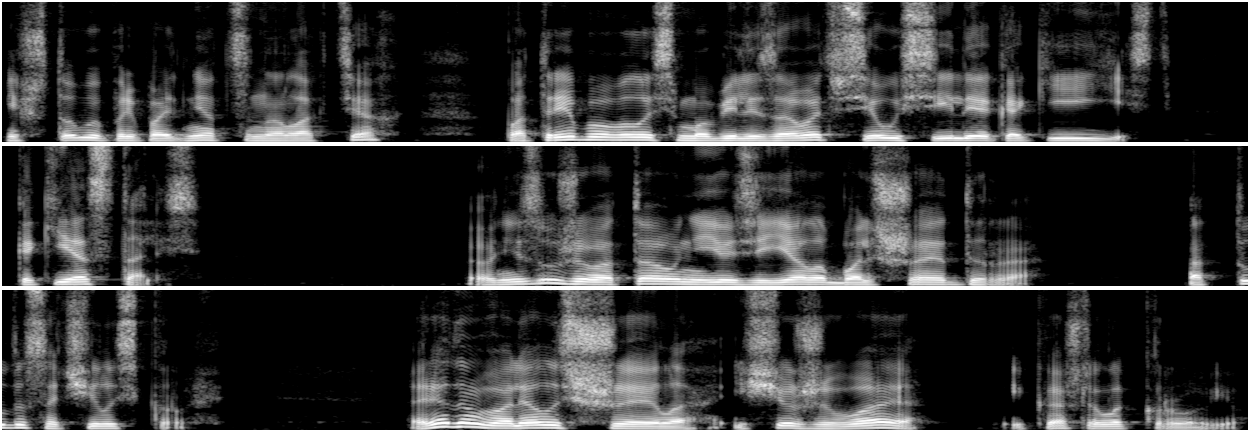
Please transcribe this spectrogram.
и чтобы приподняться на локтях, потребовалось мобилизовать все усилия, какие есть, какие остались. Внизу живота у нее зияла большая дыра. Оттуда сочилась кровь. Рядом валялась Шейла, еще живая, и кашляла кровью.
